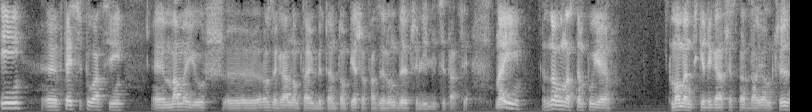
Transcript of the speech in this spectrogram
i w tej sytuacji mamy już y, rozegraną tak jakby tę, tą pierwszą fazę rundy, czyli licytację. No i znowu następuje moment, kiedy gracze sprawdzają, czy,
